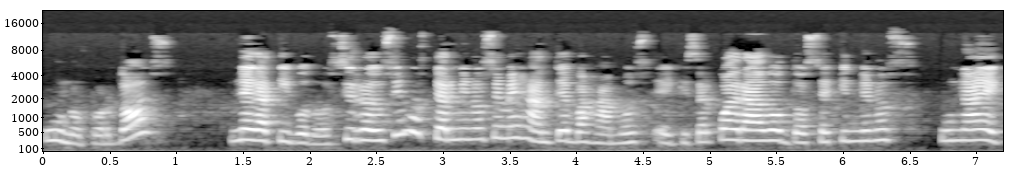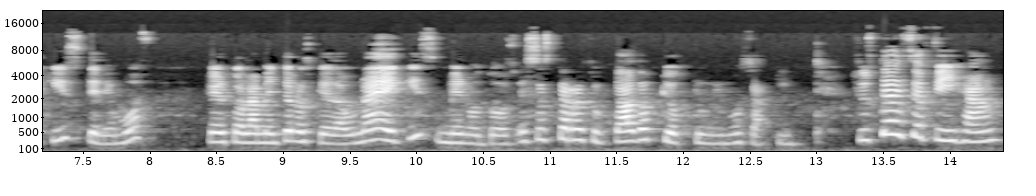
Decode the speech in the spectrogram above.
1 por 2, negativo 2. Si reducimos términos semejantes, bajamos x al cuadrado, 2x menos 1x, tenemos que solamente nos queda una x menos 2. Es este resultado que obtuvimos aquí. Si ustedes se fijan,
